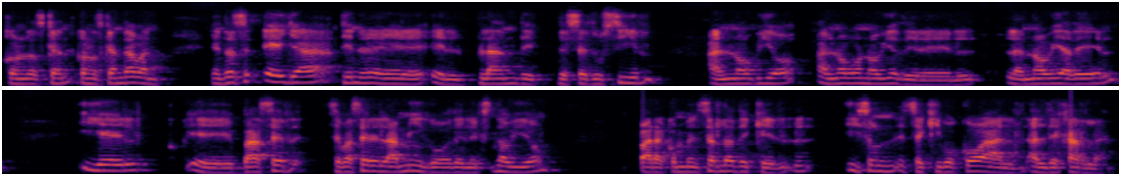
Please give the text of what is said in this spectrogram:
con, los que, con los que andaban. Entonces ella tiene el plan de, seducir al novio, al nuevo novio de la novia de él, y él eh, va a ser, se va a hacer el amigo del exnovio para convencerla de que hizo se equivocó al, dejarla.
